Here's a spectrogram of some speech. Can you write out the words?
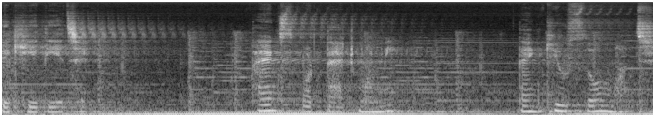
দেখিয়ে দিয়েছে। Thanks for that, mommy. Thank you so much.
